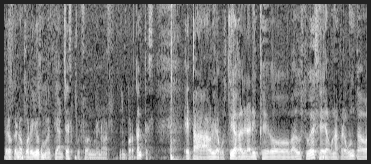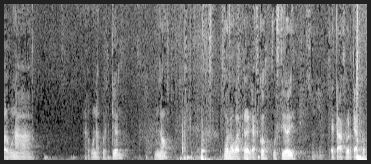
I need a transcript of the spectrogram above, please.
pero que no por ello, como decía antes, pues son menos importantes. Eta hori da guztia, galerarik edo baduzu ez, si hay alguna pregunta o alguna, alguna cuestión? No? Bueno, ba, eskerrik asko, guztioi, eta suerte asko.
